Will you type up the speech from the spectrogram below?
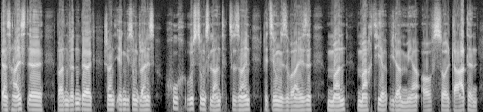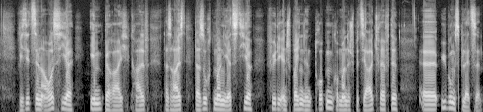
das heißt, äh, Baden-Württemberg scheint irgendwie so ein kleines Hochrüstungsland zu sein, beziehungsweise man macht hier wieder mehr auf Soldaten. Wie sieht's denn aus hier im Bereich Kalf? Das heißt, da sucht man jetzt hier für die entsprechenden Truppen, Kommando Spezialkräfte, äh, Übungsplätze.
